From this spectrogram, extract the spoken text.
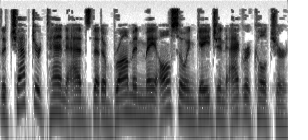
The Chapter 10 adds that a Brahmin may also engage in agriculture,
